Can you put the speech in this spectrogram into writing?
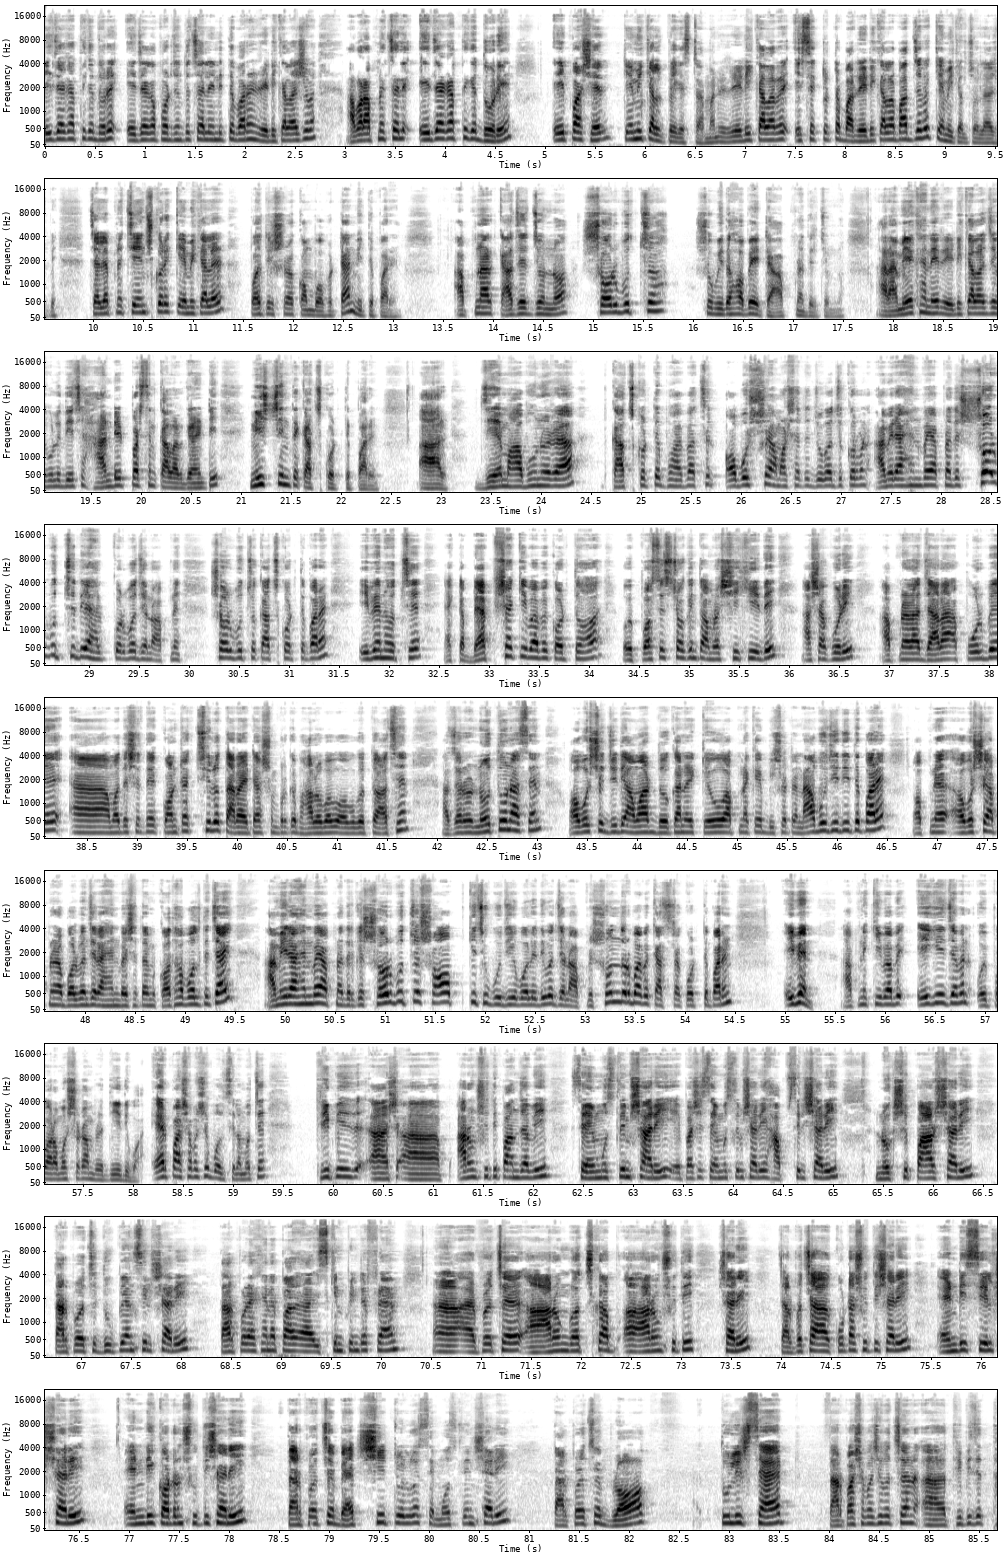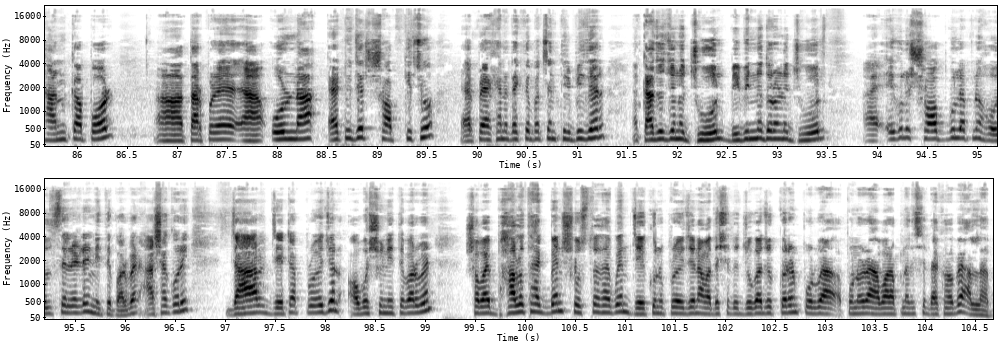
এই জায়গা থেকে ধরে এই জায়গা পর্যন্ত চাইলে নিতে পারেন রেডি কালার হিসেবে। আবার আপনি চাইলে এই জায়গা থেকে ধরে এই পাশের কেমিক্যাল প্যাকেজটা মানে রেডি কালারের এই সেক্টরটা বা রেডি কালার বাদ যাবে কেমিক্যাল চলে আসবে। চাইলে আপনি চেঞ্জ করে কেমিক্যালের পঁয়ত্রিশশো টাকা কম্বো অফারটা নিতে পারেন। আপনার কাজের জন্য সর্বোচ্চ সুবিধা হবে এটা আপনাদের জন্য। আর আমি এখানে রেডি কালার যেগুলো দিয়েছি, হান্ড্রেড পার্সেন্ট কালার গ্যারান্টি নিশ্চিন্তে কাজ করতে পারেন। আর যে মা বোনেরা কাজ করতে ভয় পাচ্ছেন, অবশ্যই আমার সাথে যোগাযোগ করবেন। আমি রাহেন ভাই আপনাদের সর্বোচ্চ দিয়ে হেল্প করব যেন আপনি সর্বোচ্চ কাজ করতে পারেন। ইভেন হচ্ছে একটা ব্যবসা কীভাবে করতে হয়, ওই প্রসেসটাও কিন্তু আমরা শিখিয়ে দিই। আশা করি আপনারা যারা পূর্বে আমাদের সাথে কন্ট্যাক্ট ছিল, তারা এটা সম্পর্কে ভালোভাবে অবগত আছেন। আর যারা নতুন আছেন, অবশ্যই যদি আমার দোকানের কেউ আপনাকে বিষয়টা না বুঝিয়ে দিতে পারে, আপনি, অবশ্যই আপনারা বলবেন যে, রাহেন ভাইয়ের সাথে আমি কথা বলতে চাই। আমি রাহেন ভাই আপনাদেরকে সর্বোচ্চ সব কিছু বুঝিয়ে বলে দিব যেন আপনি সুন্দরভাবে কাজটা করতে পারেন। ইভেন আপনি কীভাবে এগিয়ে যাবেন, ওই পরামর্শটা আমরা দিয়ে দিব। এর পাশাপাশি বলছিলাম হচ্ছে থ্রি পিস আরংসুতি পাঞ্জাবি সেমি মুসলিম শাড়ি, এ পাশে semi muslin sari half silk sari, নকশি পার শাড়ি, তারপর হচ্ছে দুপিয়ান সিল্ক শাড়ি, তারপর এখানে স্কিন প্রিন্টের ফ্রেম তারপর হচ্ছে আরং গচকা আরং সুতি শাড়ি, তারপর হচ্ছে কোটা সুতি sari ND silk sari ND cotton সুতি শাড়ি, তারপর হচ্ছে বেডশিট মসলিন শাড়ি, তারপর হচ্ছে ব্লক তুলির স্যাট তার পাশাপাশি হচ্ছে থ্রি পিসের থান কাপড় তারপরে ওড়না, এ টু জেড সব কিছু এরপর এখানে দেখতে পাচ্ছেন থ্রি পিসের কাজের জন্য ঝোল, বিভিন্ন ধরনের ঝোল এগুলো সবগুলো আপনি হোলসেল রেটে নিতে পারবেন। আশা করি যার যেটা প্রয়োজন অবশ্যই নিতে পারবেন। সবাই ভালো থাকবেন, সুস্থ থাকবেন যে কোনো প্রয়োজনে আমাদের সাথে যোগাযোগ করেন। পূর্বে, পুনরায় আবার আপনাদের সাথে দেখা হবে। আল্লাহ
